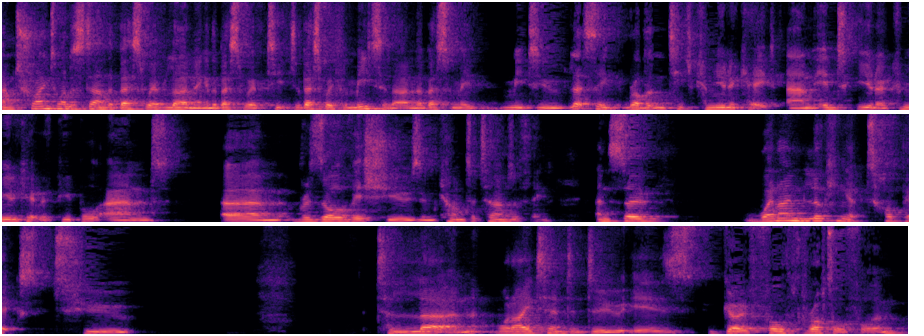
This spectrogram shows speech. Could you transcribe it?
I'm trying to understand the best way of learning and the best way of teach, the best way for me to learn, the best way for me, to, let's say, rather than teach, communicate and, into, you know, communicate with people and um, resolve issues and come to terms with things. And so when I'm looking at topics to to learn, what I tend to do is go full throttle for them.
